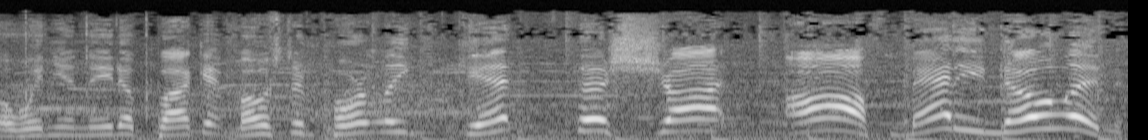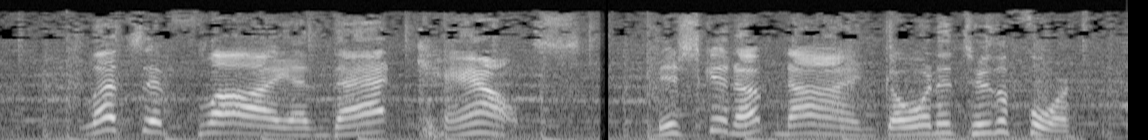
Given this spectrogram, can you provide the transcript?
But when you need a bucket, most importantly, get the shot off. Maddie Nolan lets it fly, and that counts. Michigan up nine going into the fourth.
